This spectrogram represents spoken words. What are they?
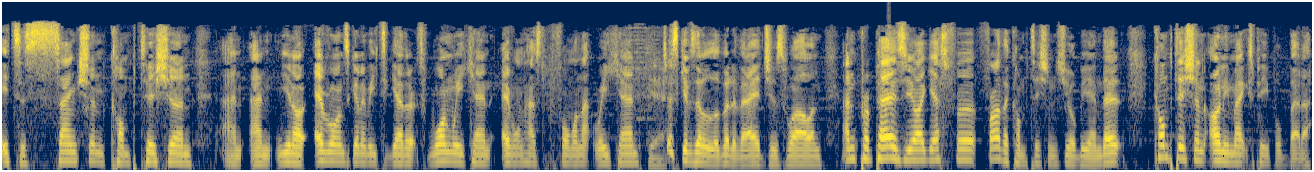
it's a sanctioned competition and, and you know everyone's going to be together it's one weekend everyone has to perform on that weekend Yeah. just gives it a little bit of edge as well and, and prepares you I guess for, for other competitions you'll be in the competition only makes people better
